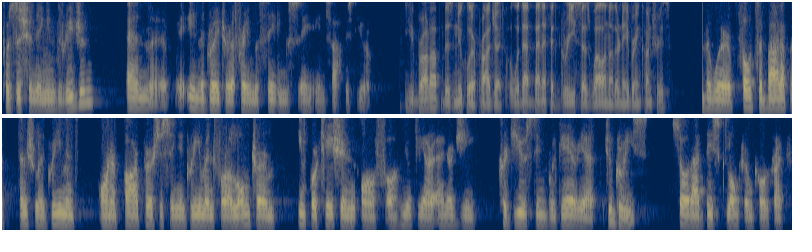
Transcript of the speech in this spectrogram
positioning in the region and uh, in the greater frame of things in, in Southeast Europe. You brought up this nuclear project. Would that benefit Greece as well and other neighboring countries? There were thoughts about a potential agreement on a power purchasing agreement for a long term importation of, of nuclear energy produced in Bulgaria to Greece so that this long term contract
